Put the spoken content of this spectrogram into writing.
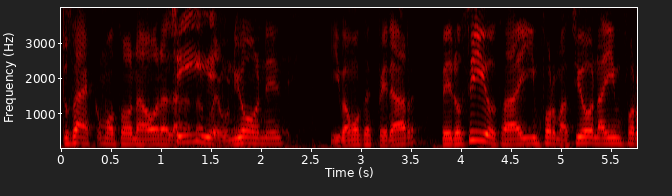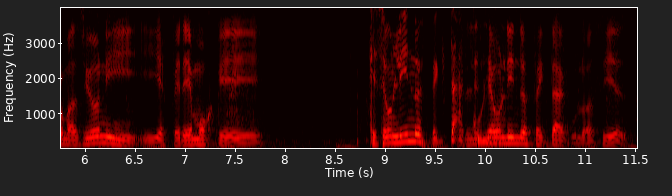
Tú sabes cómo son ahora las reuniones y vamos a esperar. Pero sí, o sea, hay información, hay información y esperemos que que sea un lindo espectáculo. Que sea un lindo espectáculo, así es.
